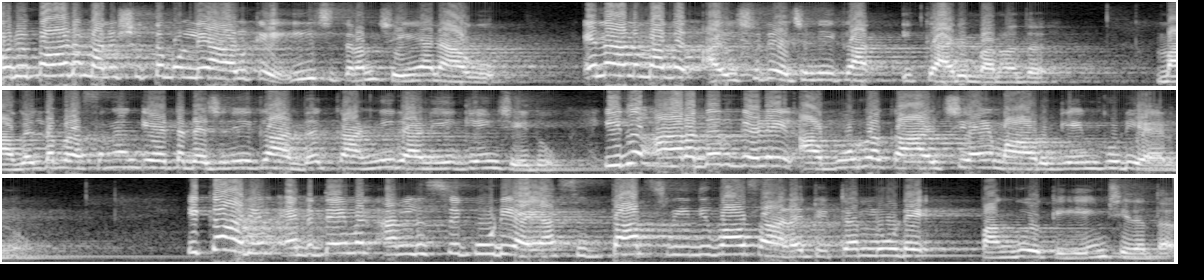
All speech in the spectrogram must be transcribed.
ഒരുപാട് മനുഷ്യത്വമുള്ള ആൾക്ക് ഈ ചിത്രം ചെയ്യാനാകൂ. എന്നാണ് മകൾ ഐശ്വര്യ രജനീകാന്ത് ഇക്കാര്യം പറഞ്ഞത്. മകളുടെ പ്രസംഗം കേട്ട രജനീകാന്ത് കണ്ണീരണിയുകയും ചെയ്തു. ഇത് അറബർക്കിടയിൽ അപൂർവ കാഴ്ചയായി മാറുകയും കൂടിയായിരുന്നു. ഇക്കാര്യം എന്റർടൈൻമെന്റ് അനലിസ്റ്റ് കൂടിയായ സിദ്ധാർത്ഥ് ശ്രീനിവാസ് ആണ് ട്വിറ്ററിലൂടെ പങ്കുവെക്കുകയും ചെയ്തത്.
